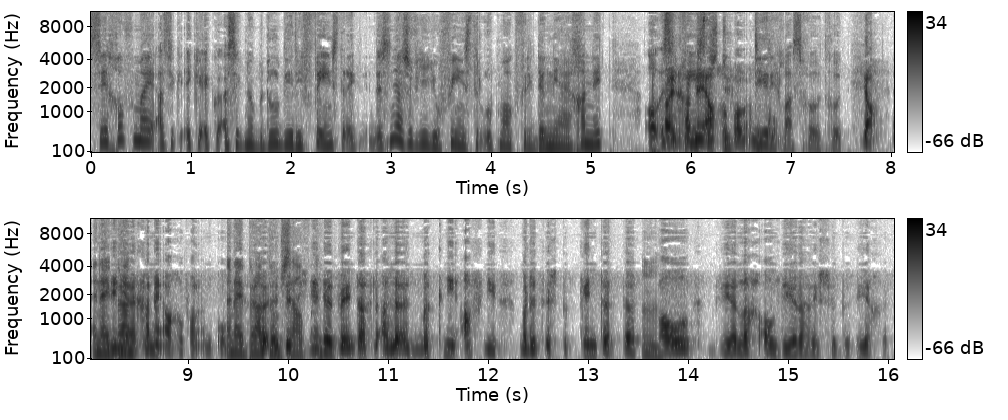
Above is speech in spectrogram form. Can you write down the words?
Sê gou vir my as ek, ek ek as ek nou bedoel deur die venster, ek, dis nie asof jy jou venster oopmaak vir die ding nie. Hy gaan net al is hy gaan in elk geval deur die glas goed, goed. Ja. En hy nee, brand nee, hy gaan in elk geval inkom. En hy brand uh, homself. Dit is nie noodwendig hulle mik nie af nie, maar dit is bekend dat dat mm. bal weerlig al deur huise beweeg het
